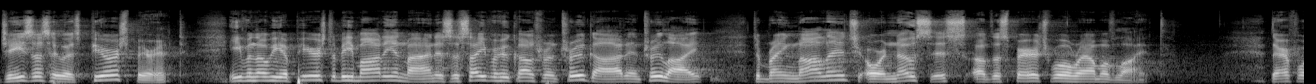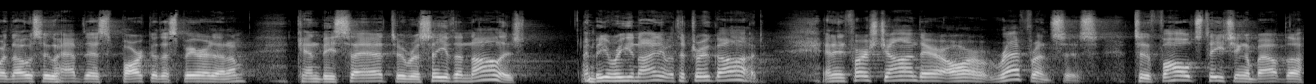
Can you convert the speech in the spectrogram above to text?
Jesus, who is pure spirit, even though he appears to be body and mind, is a Savior who comes from true God and true light to bring knowledge or gnosis of the spiritual realm of light. Therefore, those who have this spark of the Spirit in them can be said to receive the knowledge and be reunited with the true God. And in 1 John, there are references to false teaching about the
